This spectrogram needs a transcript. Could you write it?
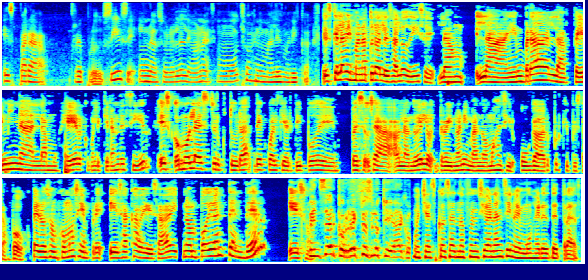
es para reproducirse y no solo las leonas, muchos animales, marica. Es que la misma naturaleza lo dice, la, la hembra, la fémina, la mujer, como le quieran decir, es como la estructura de cualquier tipo de, pues, o sea, hablando del reino animal, no vamos a decir hogar, porque pues tampoco, pero son como siempre esa cabeza de, no han podido entender eso. Pensar correcto es lo que hago. Muchas cosas no funcionan si no hay mujeres detrás.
